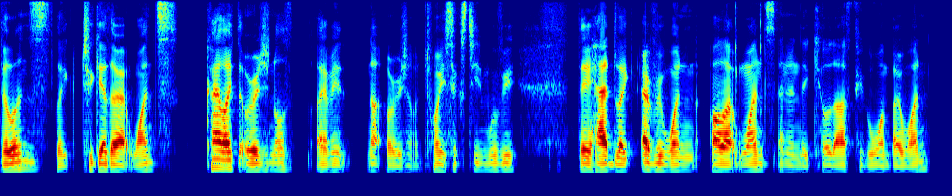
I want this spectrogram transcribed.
villains like together at once kind of like the original. I mean, not original, 2016 movie. They had like everyone all at once, and then they killed off people one by one.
